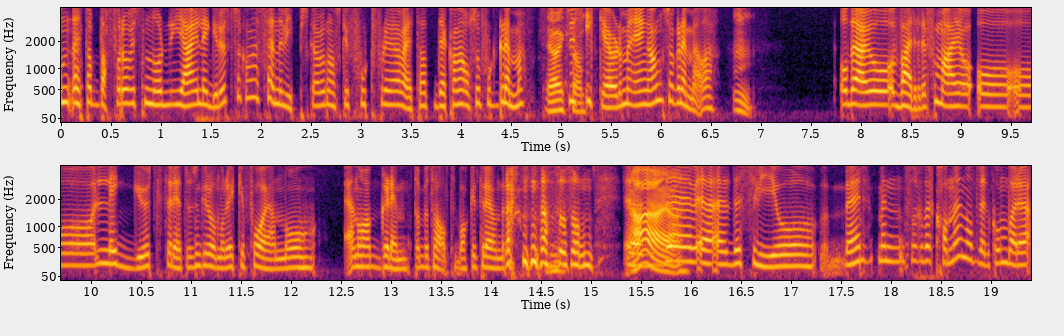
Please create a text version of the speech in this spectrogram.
Og nettopp derfor, og hvis når jeg legger ut, så kan jeg sende Vipps-kravet ganske fort, fordi jeg vet at det kan jeg også fort glemme. ja, ikke Hvis ikke jeg gjør det med en gang, så glemmer jeg det. Mm. Og det er jo verre for meg å, å, å legge ut 3000 kroner og ikke få igjen noe enn å ha glemt å betale tilbake 300. altså sånn eh, Ja, ja, ja. Det, eh, det svir jo mer. Men så det kan hende at vedkommende bare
